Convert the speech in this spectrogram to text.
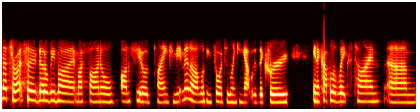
that's right. So that'll be my, my final on field playing commitment. I'm looking forward to linking up with the crew in a couple of weeks' time. Um,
